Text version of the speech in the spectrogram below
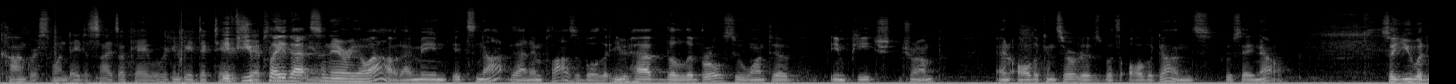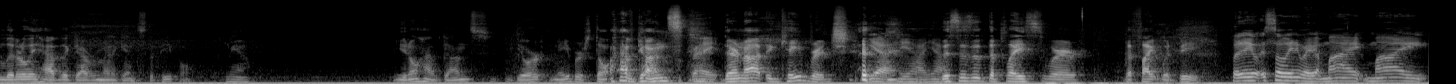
congress one day decides okay we're going to be a dictatorship if you play and, that you know. scenario out, I mean, it's not that implausible that you Mm. have the liberals who want to impeach Trump and all the conservatives with all the guns who say no. So you would literally have the government against the people. yeah You don't have guns. Your neighbors don't have guns. Right. They're not in Cambridge. Yeah, yeah, yeah. this isn't the place where the fight would be. But anyway, so anyway, my my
